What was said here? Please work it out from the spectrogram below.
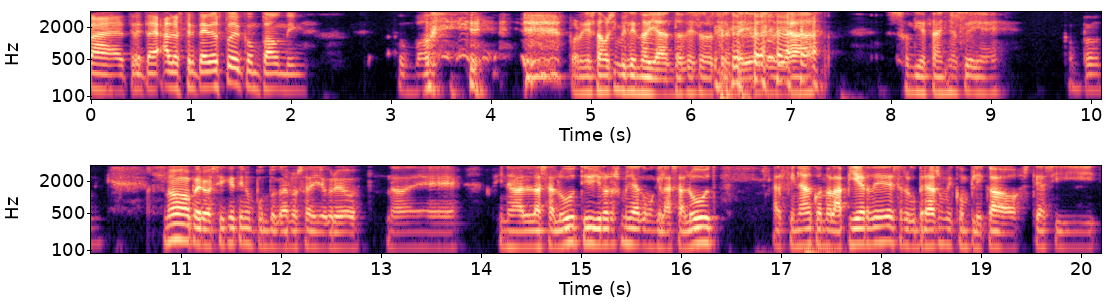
Ah, a los 32 por el compounding. Porque estamos invirtiendo ya, entonces a los 32 ya son 10 años de compounding. No, pero sí que tiene un punto, Carlos, ahí yo creo. al final, la salud, tío, yo lo resumiría como que la salud, al final, cuando la pierdes, recuperar es muy complicado. Hostia, si.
